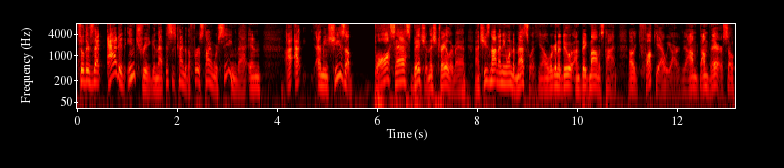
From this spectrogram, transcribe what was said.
So there's that added intrigue in that this is kind of the first time we're seeing that. And I, I, I mean, she's a boss ass bitch in this trailer, man, and she's not anyone to mess with. You know, we're gonna do it on Big Mama's time. Oh, fuck yeah, we are. I'm I'm there. So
